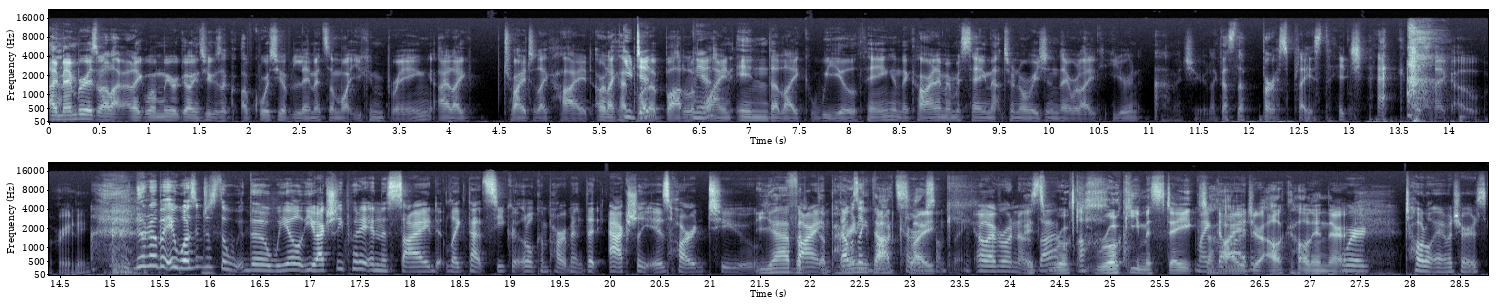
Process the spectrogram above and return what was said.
I remember as well, like, like when we were going through, because like, of course you have limits on what you can bring. I like tried to like hide, or like I You put did? a bottle of Yeah. wine in the like wheel thing in the car, and I remember saying that to a Norwegian. They were like, "You're an amateur. Like that's the first place they check." I was like, "Oh, really?" No, no, but it wasn't just the the wheel. You actually put it in the side, like that secret little compartment that actually is hard to Yeah, but find. that was apparently like that's, vodka or like- something. Oh, everyone knows It's that. rookie Ugh, rookie mistake my to hide your alcohol in there. we're total amateurs.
